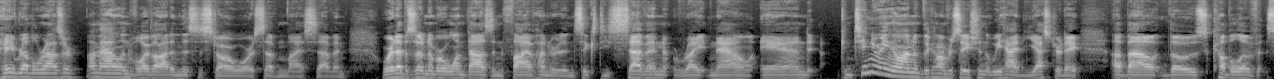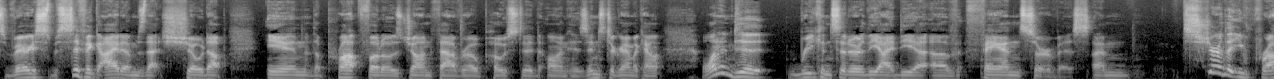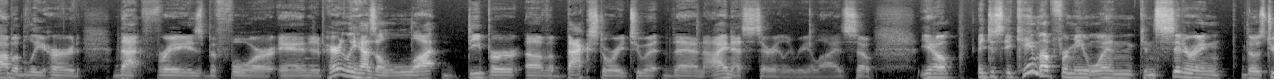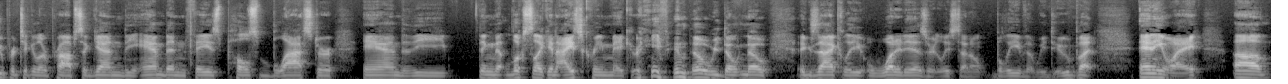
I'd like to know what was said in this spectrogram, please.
Hey, Rebel Rouser. I'm Allen Voivod, and this is Star Wars 7x7. We're at episode number 1567 right now, and continuing on with the conversation that we had yesterday about those couple of very specific items that showed up in the prop photos Jon Favreau posted on his Instagram account. I wanted to reconsider the idea of fan service. I'm sure that you've probably heard that phrase before, and it apparently has a lot deeper of a backstory to it than I necessarily realized. So, you know, it just it came up for me when considering those two particular props again, the Amban Phase Pulse Blaster and the thing that looks like an ice cream maker, even though we don't know exactly what it is, or at least I don't believe that we do. But anyway, um,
